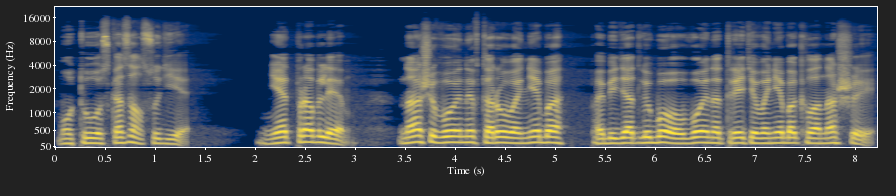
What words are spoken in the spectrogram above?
Мотуо сказал судье, «Нет проблем. Наши воины второго неба победят любого воина третьего неба клана Ши».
